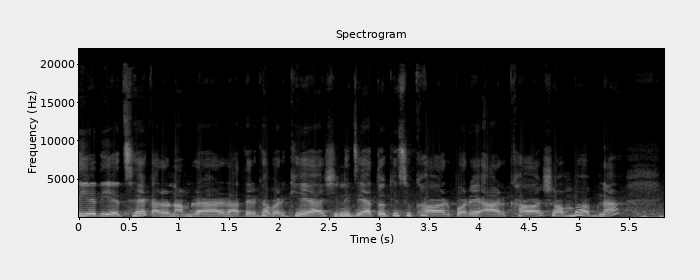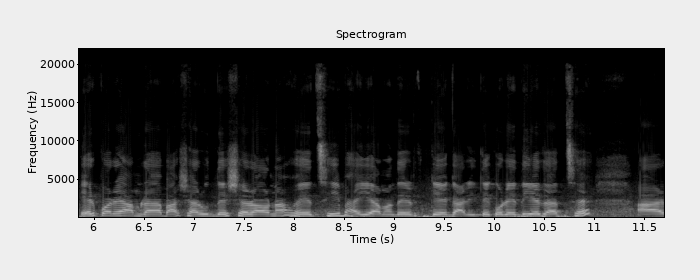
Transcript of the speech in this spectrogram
দিয়ে দিয়েছে। কারণ আমরা রাতের খাবার খেয়ে আসিনি যে এত কিছু খাওয়ার পরে আর খাওয়া সম্ভব না। এরপরে আমরা বাসার উদ্দেশ্যে রওনা হয়েছি। ভাইয়া আমাদেরকে গাড়িতে করে দিয়ে যাচ্ছে। আর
